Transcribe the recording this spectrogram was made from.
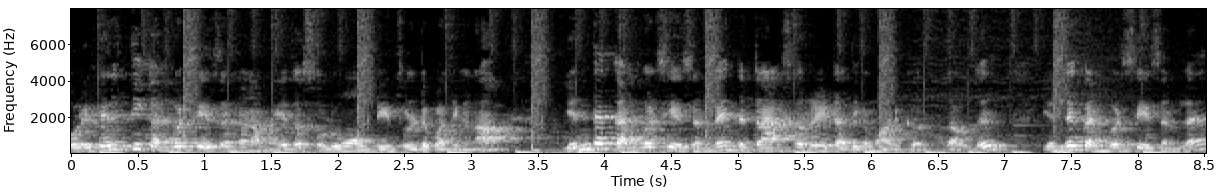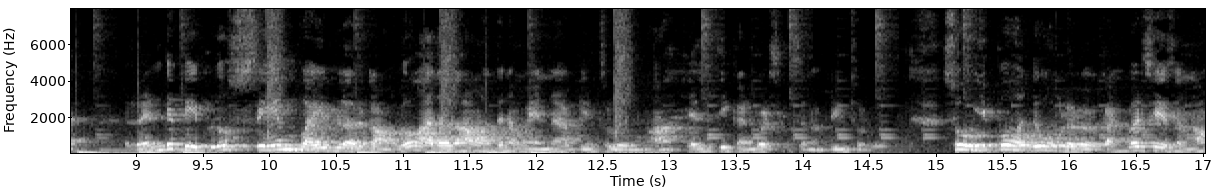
ஒரு ஹெல்த்தி கன்வர்சேஷன் நம்ம எதை சொல்லுவோம் அப்படின்னு சொல்லிட்டு பார்த்தீங்கன்னா எந்த கன்வர்சேஷனில் இந்த ட்ரான்ஸ்ஃபர் ரேட் அதிகமாக இருக்குது அதாவது எந்த கன்வர்சேஷனில் ரெண்டு பீப்புளும் சேம் வைப்பில் இருக்காங்களோ அதை தான் வந்து நம்ம என்ன அப்படின்னு சொல்லுவோம்னா ஹெல்த்தி கன்வர்சேஷன் அப்படின்னு சொல்லுவோம். ஸோ இப்போ வந்து உங்களுக்கு கன்வர்சேஷன்னா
